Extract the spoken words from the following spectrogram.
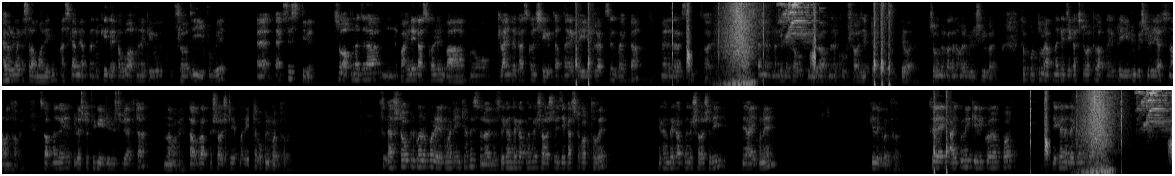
Hello everyone আসসালামু আলাইকুম আজকে আমি আপনাদেরকে দেখাবো আপনারা কীভাবে খুব সহজেই ইউটিউবে অ্যাক্সেস দিবেন সো আপনারা যারা বাইরে কাজ করেন বা কোনো ক্লায়েন্টের কাজ করেন সেক্ষেত্রে আপনার একটা এডিটর অ্যাক্সেস বা একটা ম্যানেজার অ্যাক্সেস দিতে হয় আজকে আমি আপনাকে দেখাবো কীভাবে আপনারা খুব সহজে একটা অ্যাক্সেস দিতে পারবেন সৌন্দর কথা না বলে ভিডিও শুরু করেন তো প্রথমে আপনাকে যে কাজটা করতে হবে আপনাকে একটা ইউটিউব স্টুডিও অ্যাপস নামাতে হবে সো আপনাকে প্লে স্টোর থেকে ইউটিউব স্টুডিও অ্যাপসটা নামাবেন তারপর আপনি সরাসরি আপনার এটা ওপেন করতে হবে। অ্যাপসটা ওপেন করার পরে এরকম একটা ইন্টারফেস চলে আসবে। সেখান থেকে আপনাকে সরাসরি যে কাজটা করতে হবে, এখান থেকে আপনাকে সরাসরি এই আইকনে ক্লিক করতে হবে। সে আইকনে ক্লিক করার পর এখানে দেখবেন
